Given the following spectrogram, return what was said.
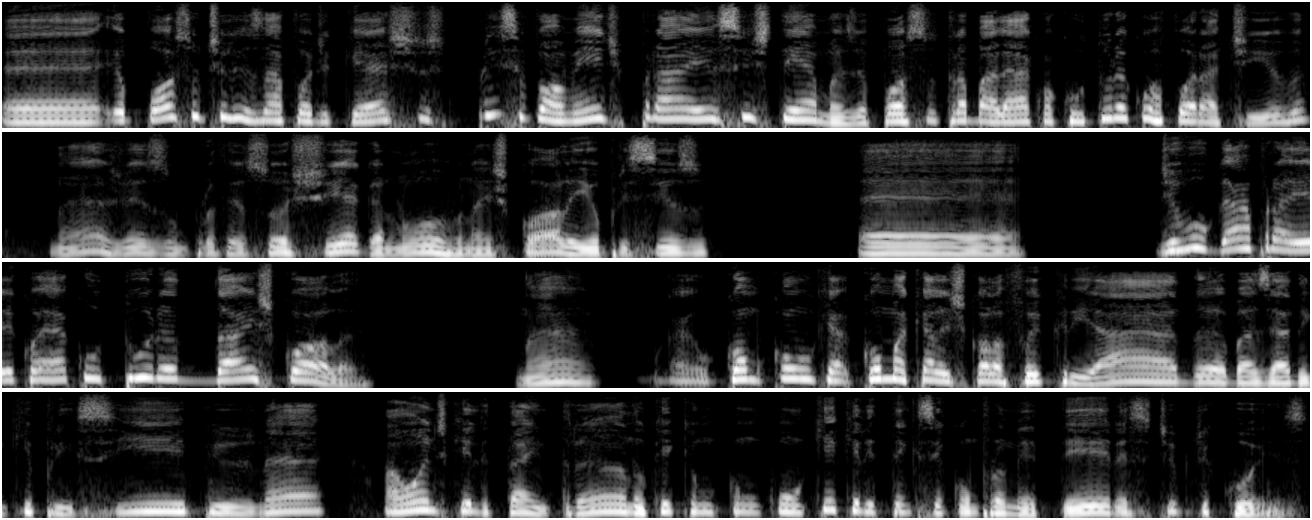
é, eu posso utilizar podcasts principalmente para esses temas. Eu posso trabalhar com a cultura corporativa. Né? Às vezes um professor chega novo na escola e eu preciso é, divulgar para ele qual é a cultura da escola. Né? Como, como, como aquela escola foi criada, baseada em que princípios, né? aonde que ele está entrando, o que, com, com o que, que ele tem que se comprometer, esse tipo de coisa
